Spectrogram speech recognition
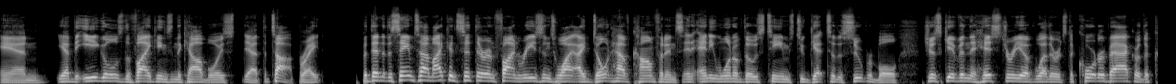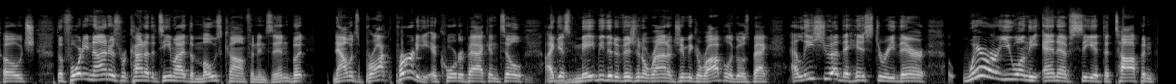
and you have the Eagles, the Vikings, and the Cowboys yeah, at the top, right? But then at the same time, I can sit there and find reasons why I don't have confidence in any one of those teams to get to the Super Bowl, just given the history of whether it's the quarterback or the coach. The 49ers were kind of the team I had the most confidence in, but now it's Brock Purdy at quarterback until I guess mm-hmm. maybe the divisional round of Jimmy Garoppolo goes back. At least you had the history there. Where are you on the NFC at the top, and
